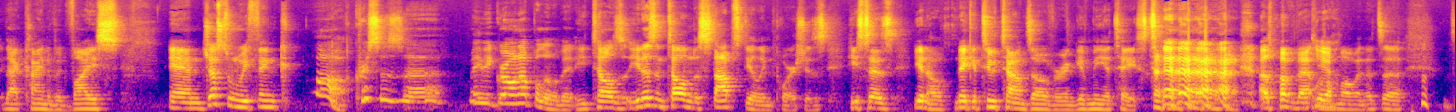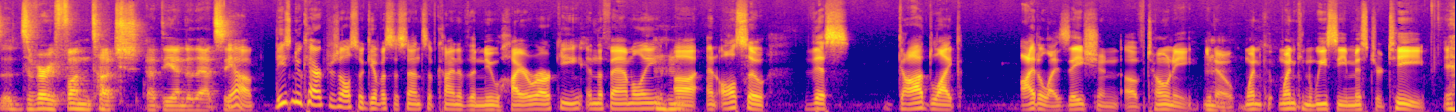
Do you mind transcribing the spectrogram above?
that kind of advice. And just when we think, oh, Chris is uh, maybe growing up a little bit, he tells he doesn't tell him to stop stealing Porsches. He says, you know, make it two towns over and give me a taste. I love that little moment. That's a it's, a it's a very fun touch at the end of that scene. Yeah, these new characters also give us a sense of kind of the new hierarchy in the family, Mm-hmm. uh, and also this godlike idolization of Tony. You know, when when can we see Mr. T? Mm-hmm. Yeah.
